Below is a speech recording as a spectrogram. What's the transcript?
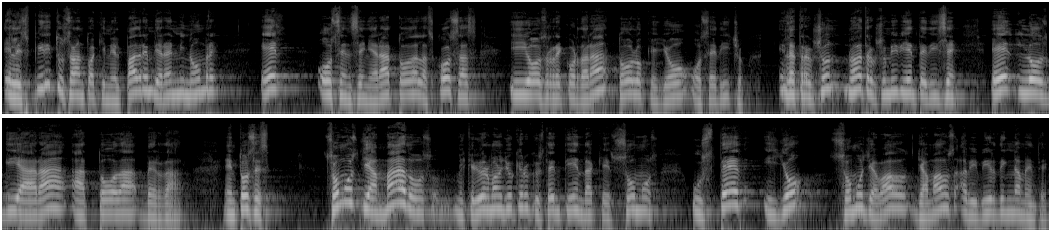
el Espíritu Santo, a quien el Padre enviará en mi nombre, Él os enseñará todas las cosas y os recordará todo lo que yo os he dicho. En la traducción, nueva traducción viviente dice, Él los guiará a toda verdad. Entonces, somos llamados, mi querido hermano, yo quiero que usted entienda que somos, usted y yo, somos llamados, llamados a vivir dignamente.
